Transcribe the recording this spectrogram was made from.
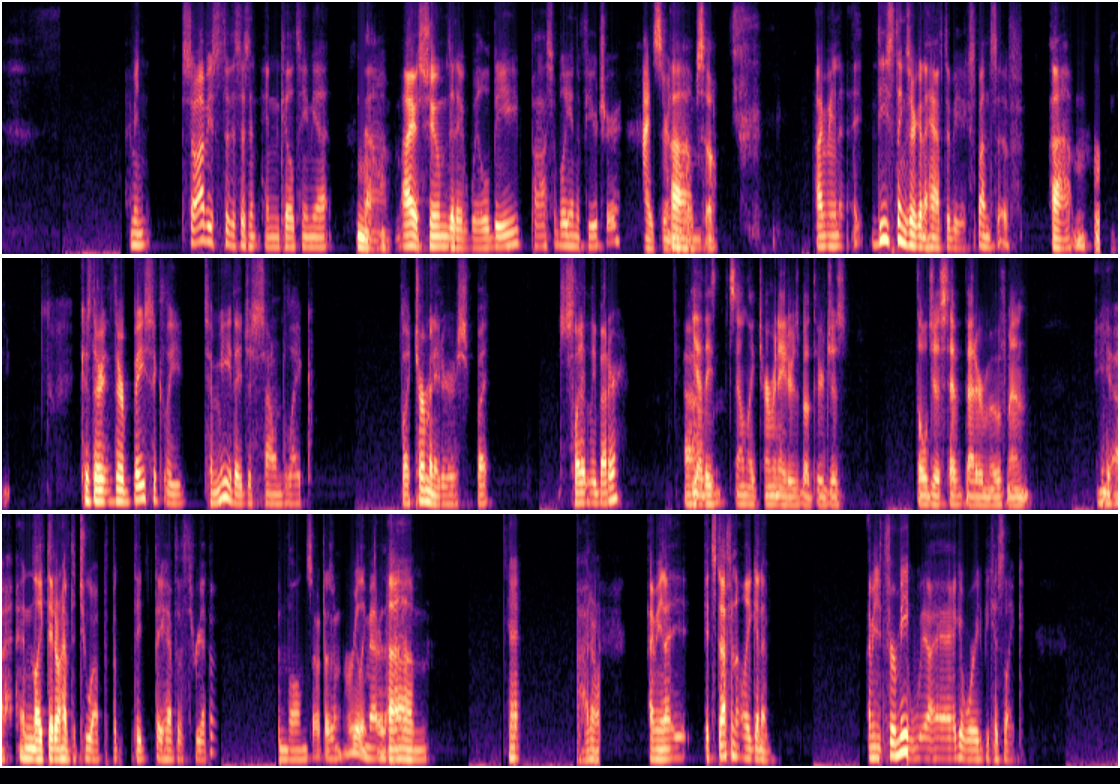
I mean, so obviously this isn't in Kill Team yet. No. Um, I assume that it will be possibly in the future. I certainly um, hope so. I mean, these things are going to have to be expensive, because um, they're they're basically to me they just sound like like Terminators, but slightly better. Um, yeah, they um, sound like Terminators, but they're just they'll just have better movement. Yeah, and like they don't have the two up, but they they have the three up invuln, so it doesn't really matter. That um, yeah, I don't. I mean, I, it's definitely going to. I mean, for me, I, I, get worried because like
